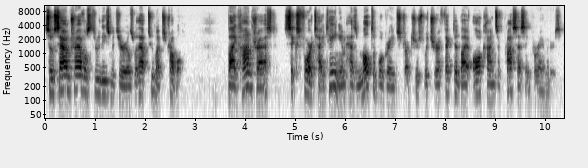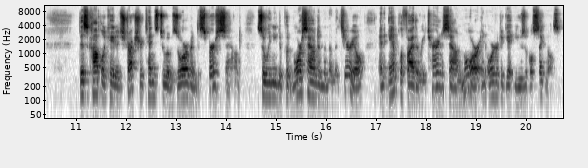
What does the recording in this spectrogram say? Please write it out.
so sound travels through these materials without too much trouble. By contrast, 6,4 titanium has multiple grain structures which are affected by all kinds of processing parameters. This complicated structure tends to absorb and disperse sound, so we need to put more sound into the material and amplify the return sound more in order to get usable signals.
